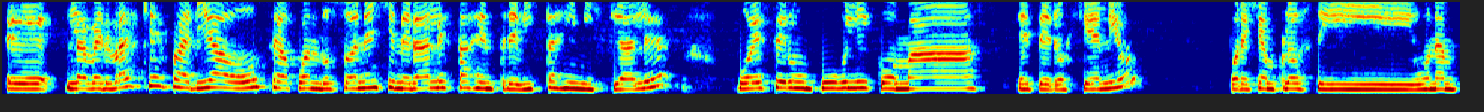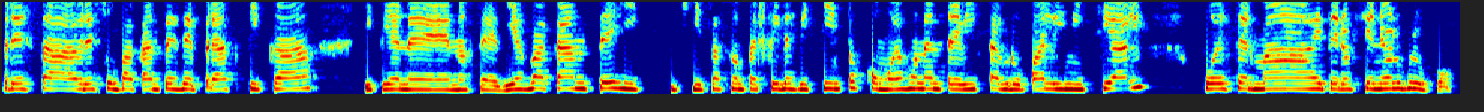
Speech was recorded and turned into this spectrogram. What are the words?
Eh, la verdad es que es variado, o sea, cuando son en general estas entrevistas iniciales, puede ser un público más heterogéneo por ejemplo, si una empresa abre sus vacantes de práctica y tiene, no sé, 10 vacantes y quizás son perfiles distintos, como es una entrevista grupal inicial, puede ser más heterogéneo el grupo.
